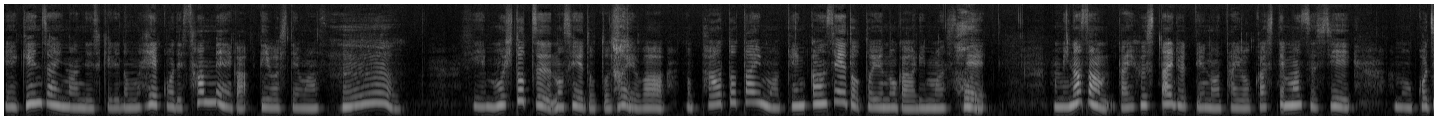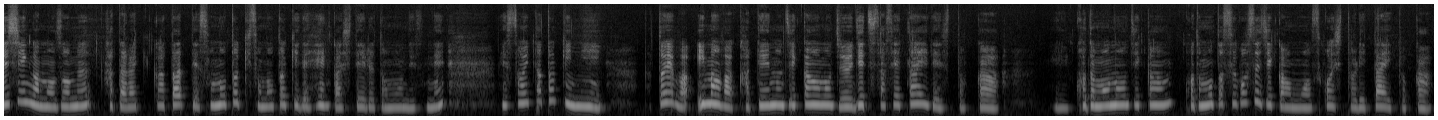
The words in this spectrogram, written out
えー現在なんですけれども並行で3名が利用しています。うーん。えーもう一つの制度としては、パートタイマー転換制度というのがありまして、はい皆さんライフスタイルっていうのは多様化してますしあのご自身が望む働き方ってその時その時で変化していると思うんですね。でそういった時に例えば今は家庭の時間を充実させたいですとか、えー子どもの時間子どもと過ごす時間をもう少し取りたいとか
